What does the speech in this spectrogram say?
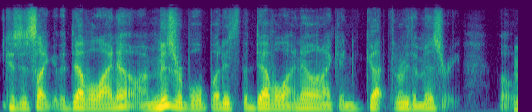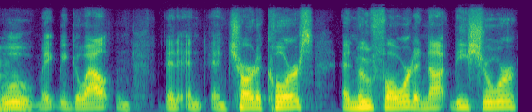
because it's like the devil I know. I'm miserable, but it's the devil I know, and I can gut through the misery. But mm. ooh, make me go out and and and and chart a course and move forward and not be sure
